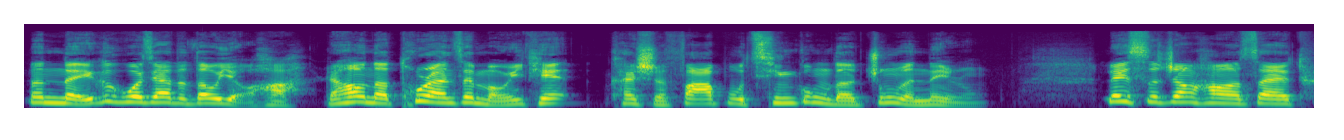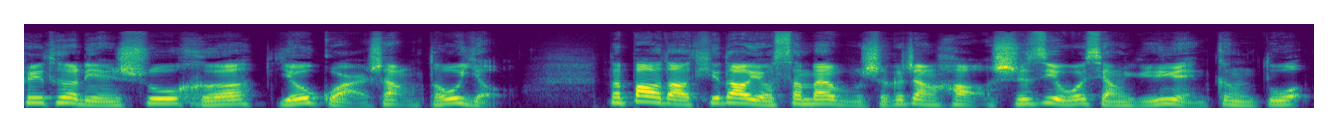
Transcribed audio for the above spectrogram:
那哪个国家的都有哈。然后呢，突然在某一天开始发布亲共的中文内容。类似账号在推特、脸书和油管上都有。那报道提到有三百五十个账号，实际我想远远更多。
